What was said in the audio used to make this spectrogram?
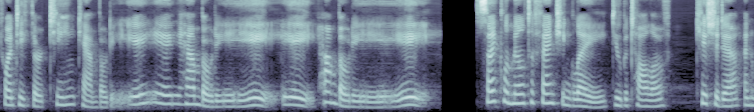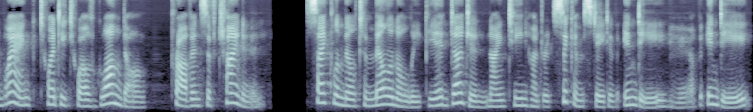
2013 Cambodia Cambodia Cambodia Fangchenglaiae Dubatolov Kishida and Wang 2012 Guangdong province of China Cyclomilta melanolepia Dudgeon 1900 Sikkim state of India. Of India.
